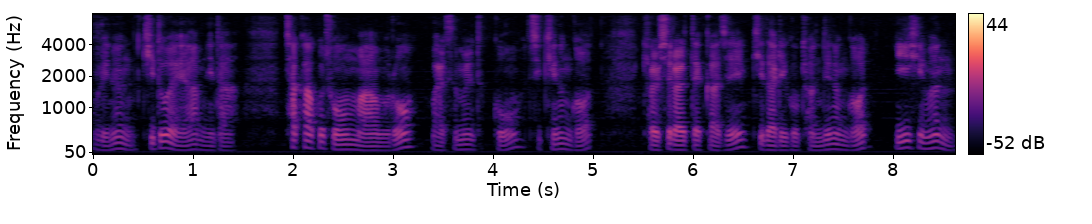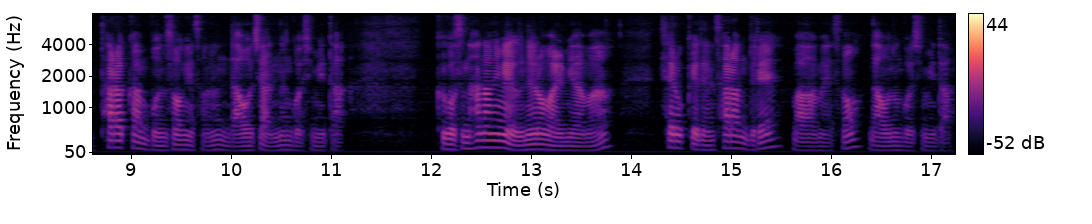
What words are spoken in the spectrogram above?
우리는 기도해야 합니다. 착하고 좋은 마음으로 말씀을 듣고 지키는 것, 결실할 때까지 기다리고 견디는 것, 이 힘은 타락한 본성에서는 나오지 않는 것입니다. 그것은 하나님의 은혜로 말미암아 새롭게 된 사람들의 마음에서 나오는 것입니다.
